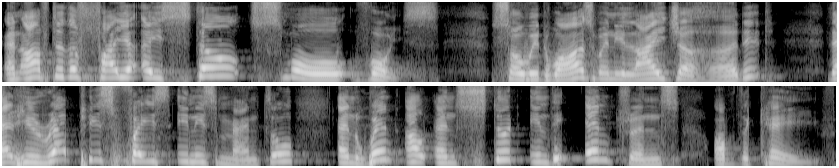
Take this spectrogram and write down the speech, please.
And after the fire, a still small voice. So it was when Elijah heard it that he wrapped his face in his mantle and went out and stood in the entrance of the cave.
